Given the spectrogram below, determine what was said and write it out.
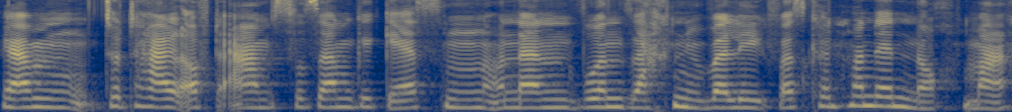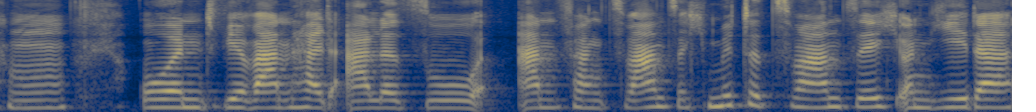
Wir haben total oft abends zusammen gegessen. Und dann wurden Sachen überlegt, was könnte man denn noch machen? Und wir waren halt alle so Anfang 20, Mitte 20. Und jeder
